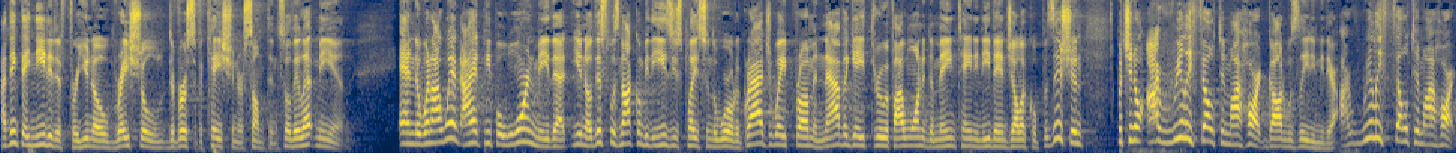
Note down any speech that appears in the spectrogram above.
I think they needed it for, you know, racial diversification or something, so they let me in. And when I went, I had people warn me that, you know, this was not going to be the easiest place in the world to graduate from and navigate through if I wanted to maintain an evangelical position. But, you know, I really felt in my heart God was leading me there. I really felt in my heart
